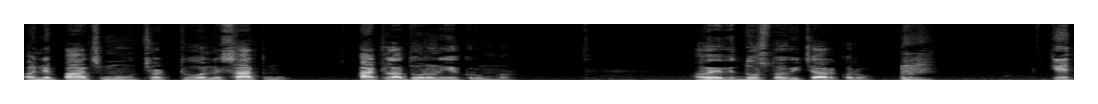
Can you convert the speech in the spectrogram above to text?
અને પાંચમું, છઠ્ઠું અને સાતમું આટલા ધોરણ એક રૂમમાં હવે દોસ્તો વિચાર કરો કે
